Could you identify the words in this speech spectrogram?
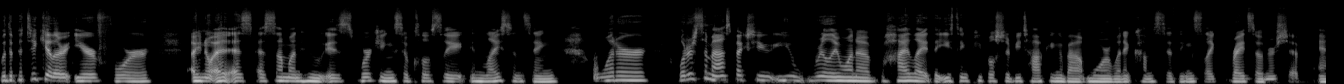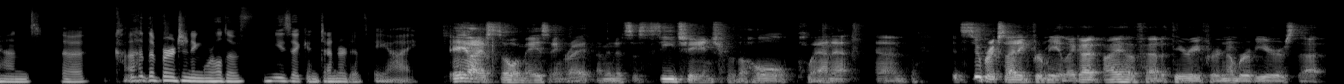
with a particular ear for you know as as someone who is working so closely in licensing? What are what are some aspects you you really want to highlight that you think people should be talking about more when it comes to things like rights ownership and the the burgeoning world of music and generative AI? AI is so amazing, right? I mean, it's a sea change for the whole planet. And it's super exciting for me. Like, I, I have had a theory for a number of years that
